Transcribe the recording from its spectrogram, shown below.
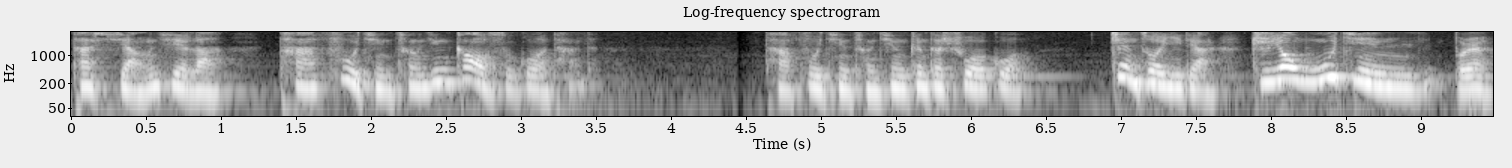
他想起了他父亲曾经告诉过他的，他父亲曾经跟他说过。振作一点，只要捂紧，不是，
